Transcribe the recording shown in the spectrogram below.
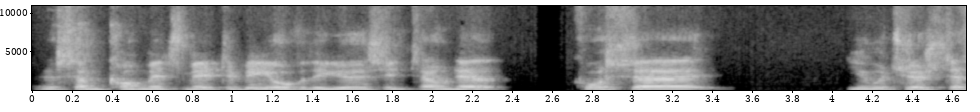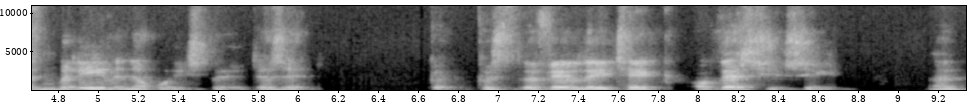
There's some comments made to me over the years in Townhill. Of course, uh, your church doesn't believe in the Holy Spirit, does it? Because the view they take of this, you see, and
